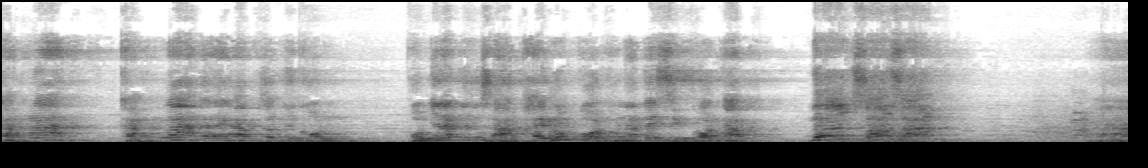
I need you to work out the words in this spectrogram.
ข้างล่างข้างล่างอะไรครับสักหนึ่งคน ผมจะนับหนึ่งถึงสามใครลุกก่อนคนนั้นได้สิบก่อนครับหนึ่งสองสามอ่า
